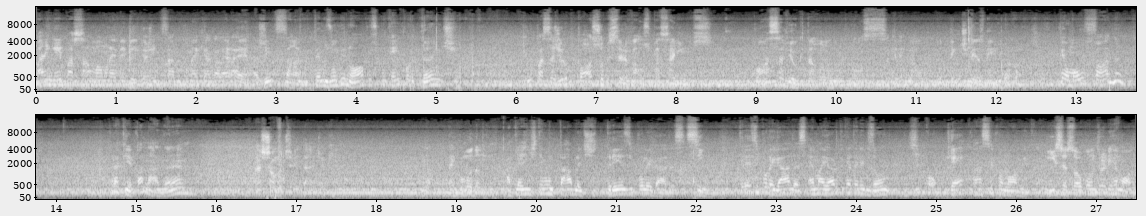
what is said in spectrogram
para ninguém passar a mão, né, bebê? Que a gente sabe como é que a galera é. A gente sabe. Temos um binóculo porque é importante que o passageiro possa observar os passarinhos. Possa ver o que tá rolando. Nossa, que legal. Potente mesmo, hein? Tem uma almofada. Pra quê? Pra nada, né? Achar uma utilidade aqui. Não, tá incomodando. Aqui a gente tem um tablet de 13 polegadas. Sim, 13 polegadas é maior do que a televisão de qualquer classe econômica. Isso é só o controle remoto,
